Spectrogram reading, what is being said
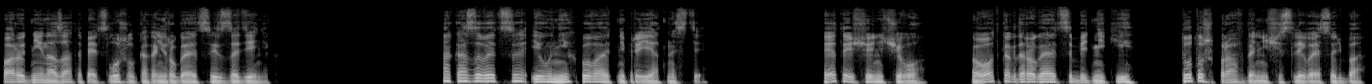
Пару дней назад опять слушал, как они ругаются из-за денег. Оказывается, и у них бывают неприятности. Это еще ничего. Вот когда ругаются бедняки, тут уж правда несчастливая судьба.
